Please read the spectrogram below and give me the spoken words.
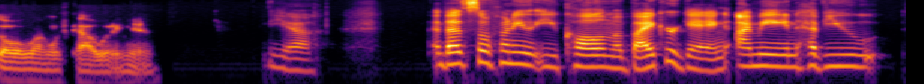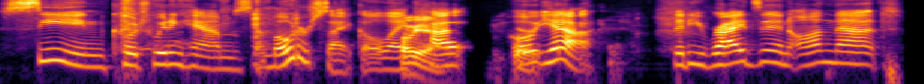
go along with Kyle Whittingham. Yeah, and that's so funny that you call him a biker gang. I mean, have you seen Coach Whittingham's motorcycle? Oh, like, oh yeah, how, oh yeah, that he rides in on that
